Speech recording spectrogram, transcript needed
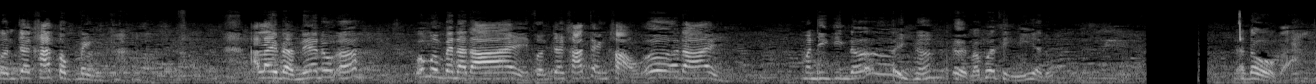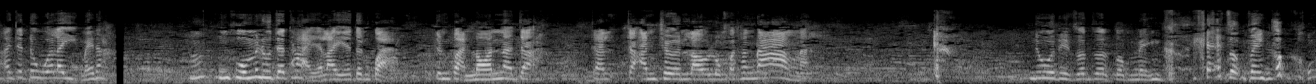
สนใจค้าตบเหม่ง อะไรแบบเนี้ยดูเออว่ามึงเป็นอะไรสนใจค้าแทงเข่าเอออะไรมันจริงๆเด้อเกิดมาเพื่อสิ่งนี้อะดูกระโดกอะอาจจะดูอะไรอีกไหมนะหึคุณครูไม่รู้จะถ่ายอะไรจนกว่า จนกว่านอนนะจะจะจะอัญเชิญเราลงไปข้างล่างนะดูดิสดๆตบเมงแค่ตบเมงก็คุ้ม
